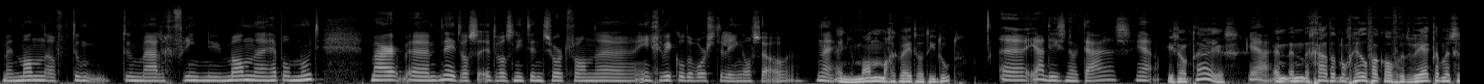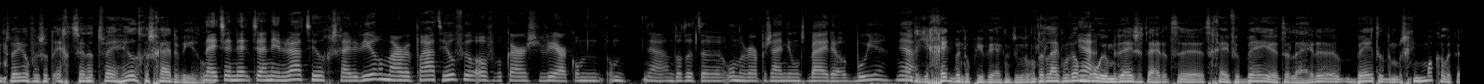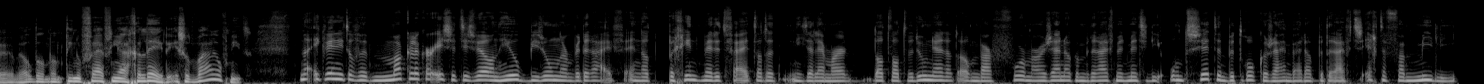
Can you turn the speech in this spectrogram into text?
mijn man, of toen, toenmalige vriend, nu man, uh, heb ontmoet. Maar uh, nee, het was, het was niet een soort van ingewikkelde worsteling of zo. nee. En je man, mag ik weten wat hij doet? Uh, ja, die is notaris. Ja. Die is notaris. Ja. En, en gaat het nog heel vaak over het werk dan met z'n twee? Of is het echt, zijn het twee heel gescheiden werelden? Nee, het zijn, het zijn inderdaad heel gescheiden werelden. Maar we praten heel veel over elkaars werk. Om, om, ja, omdat het uh, onderwerpen zijn die ons beiden ook boeien. Ja. dat je gek bent op je werk natuurlijk. Want het lijkt me wel mooi om in deze tijd het, eh, het GVB te leiden. Beter en misschien makkelijker wel dan, dan 10 of 15 jaar geleden. Is dat waar of niet? Nou, ik weet niet of het makkelijker is. Het is wel een heel bijzonder bedrijf. En dat begint met het feit dat het niet alleen maar dat wat we doen, hè, dat openbaar vervoer. Maar we zijn ook een bedrijf met mensen die ontzettend betrokken zijn bij dat bedrijf. Het is echt een familie.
